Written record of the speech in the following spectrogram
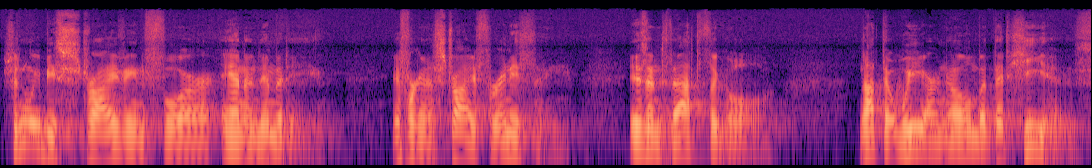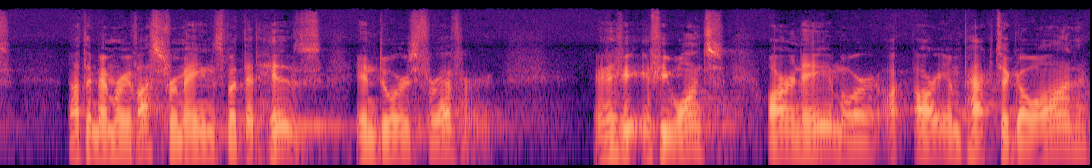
Shouldn't we be striving for anonymity if we're going to strive for anything? Isn't that the goal? Not that we are known, but that He is. Not that memory of us remains, but that His endures forever. And if he, if he wants our name or our impact to go on,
